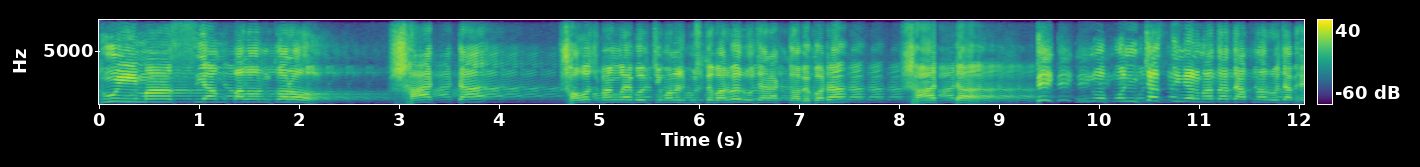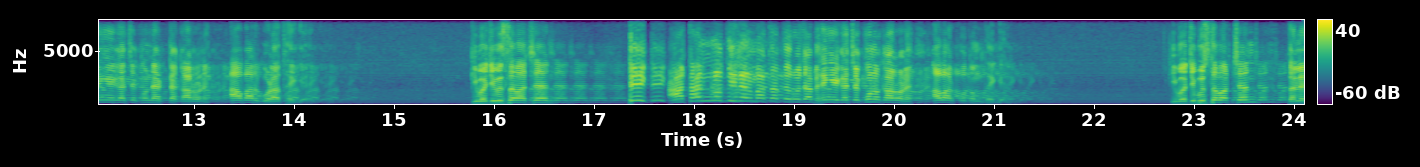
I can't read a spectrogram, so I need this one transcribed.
দুই মাস সিয়াম পালন করো। ষাটটা সহজ বাংলায় বলছি, মানুষ বুঝতে পারবে, রোজা রাখতে হবে। কটা? ষাটটা। ঠিক পঞ্চাশ দিনের মাথাতে আপনার রোজা ভেঙে গেছে কোন একটা কারণে, আবার গোড়া থেকে। কি বলছি, বুঝতে পারছেন? ঠিক আটান্ন দিনের মাথাতে রোজা ভেঙে গেছে কোনো কারণে, আবার প্রথম থেকে। কি বলছি, বুঝতে পারছেন? তাহলে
